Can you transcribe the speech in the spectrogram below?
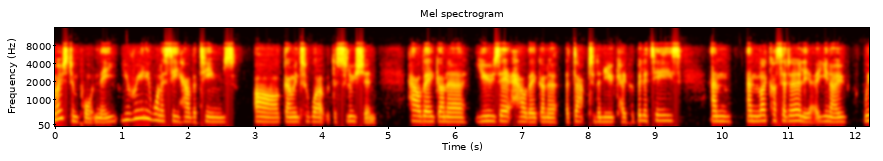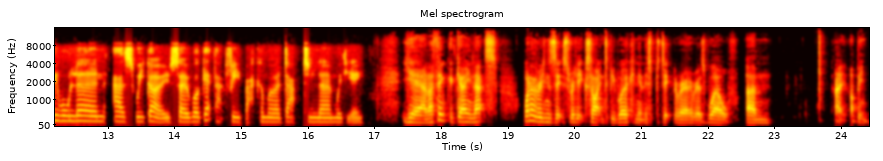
most importantly, you really want to see how the teams are going to work with the solution, how they're going to use it, how they're going to adapt to the new capabilities. And, and like I said earlier, you know, we will learn as we go. So we'll get that feedback and we'll adapt and learn with you. Yeah, and I think again that's one of the reasons it's really exciting to be working in this particular area as well. Um, I, have been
